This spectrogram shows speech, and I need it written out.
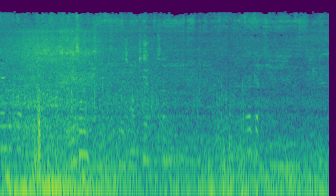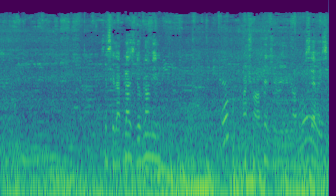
Nando po. Les maisons, les maisons en pierre, tout ça. Talaga. Ça, c'est la place de Blainville. Ano? Moi, je me rappelle, j'avais vu un concert ici,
